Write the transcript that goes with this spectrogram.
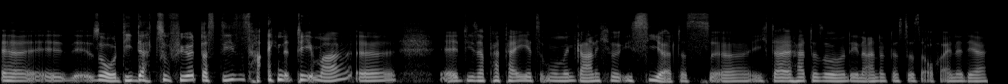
äh, so, die dazu führt, dass dieses eine Thema äh, äh, dieser Partei jetzt im Moment gar nicht reüssiert. Das, äh, ich da hatte so den Eindruck, dass das auch eine der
